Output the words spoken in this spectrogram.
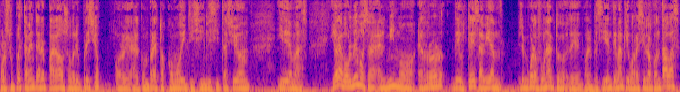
por supuestamente haber pagado sobreprecios por, eh, al comprar estos commodities sin licitación y demás. Y ahora volvemos al mismo error de ustedes habían, yo me acuerdo que fue un acto de- con el presidente Macri, vos recién lo contabas,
